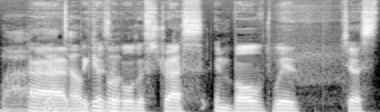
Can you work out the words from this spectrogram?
Wow. Yeah, uh, tell because people. of all the stress involved with just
